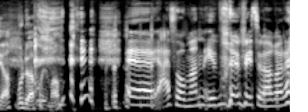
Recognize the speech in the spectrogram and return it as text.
Ja, hvor du er formann. Eh, jeg er formann i pissoarrådet.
